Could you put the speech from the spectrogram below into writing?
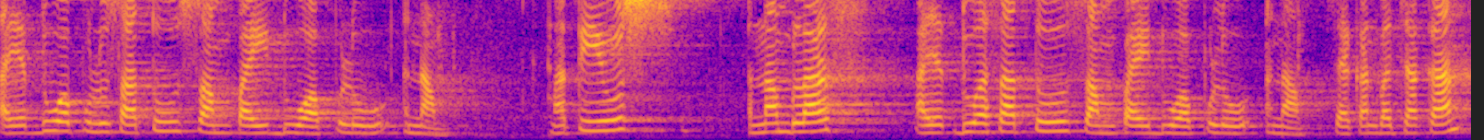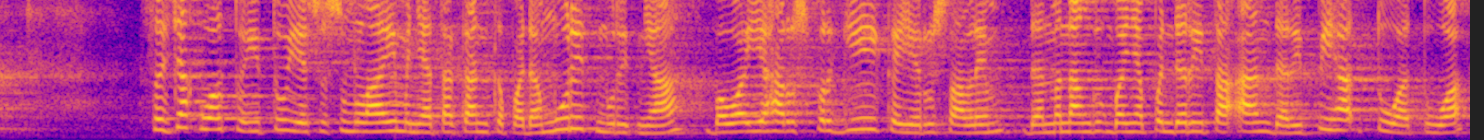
ayat 21 sampai 26. Matius 16 ayat 21 sampai 26. Saya akan bacakan. Sejak waktu itu Yesus mulai menyatakan kepada murid-muridnya bahwa ia harus pergi ke Yerusalem dan menanggung banyak penderitaan dari pihak tua-tua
